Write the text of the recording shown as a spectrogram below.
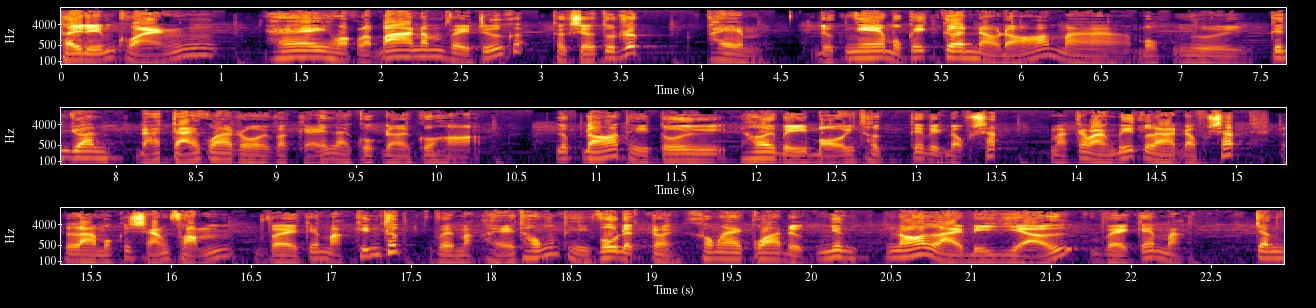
thời điểm khoảng 2 hoặc là 3 năm về trước á, thực sự tôi rất thèm được nghe một cái kênh nào đó mà một người kinh doanh đã trải qua rồi và kể lại cuộc đời của họ. Lúc đó thì tôi hơi bị bội thực cái việc đọc sách. Mà các bạn biết là đọc sách là một cái sản phẩm về cái mặt kiến thức, về mặt hệ thống thì vô địch rồi, không ai qua được. Nhưng nó lại bị dở về cái mặt chân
